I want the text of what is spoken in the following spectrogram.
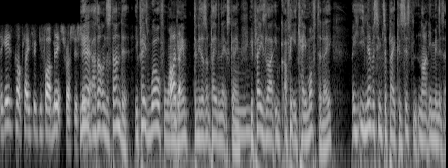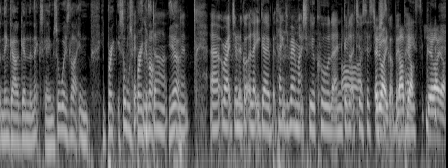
The geezer can't play 55 minutes for us this season. Yeah, I don't understand it. He plays well for one game, then he doesn't play the next game. Mm. He plays like I think he came off today. He, he never seems to play consistent ninety minutes and then go again the next game. It's always like in he break. It's always Fits breaking and up. starts, yeah. isn't it? Uh, right, Jim, we've got to let you go, but thank you very much for your call and good luck to your sister. anyway, She's got a bit of ya. pace. See you later.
